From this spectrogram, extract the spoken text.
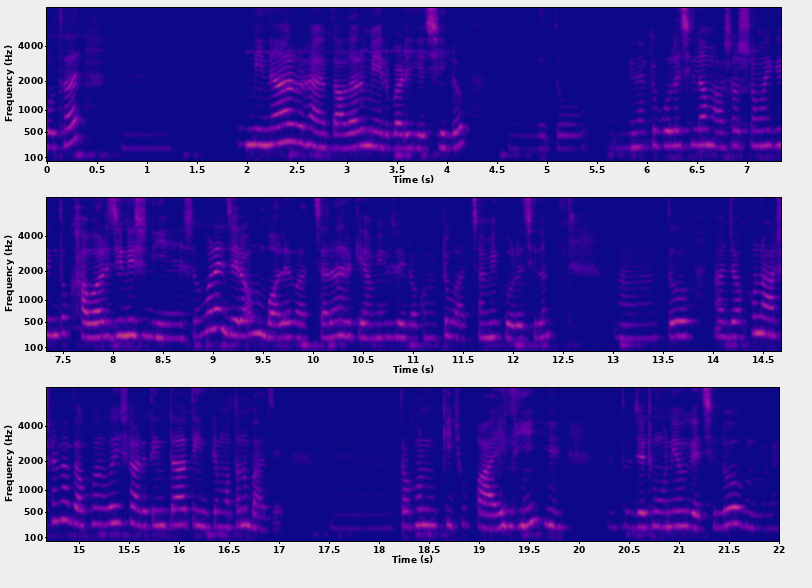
কোথায়। মিনার হ্যাঁ দাদার মেয়ের বাড়ি গেছিল। তো মিনাকে বলেছিলাম, আসার সময় কিন্তু খাওয়ার জিনিস নিয়ে এসো। মানে যেরকম বলে বাচ্চারা আর কি, আমিও সেই রকম একটু বাচ্চা আমি করেছিলাম। তো যখন আসে না, তখন ওই সাড়ে তিনটা, তিনটে মতন বাজে। তখন কিছু পাইনি। তো জেঠুমনিও গেছিল মানে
